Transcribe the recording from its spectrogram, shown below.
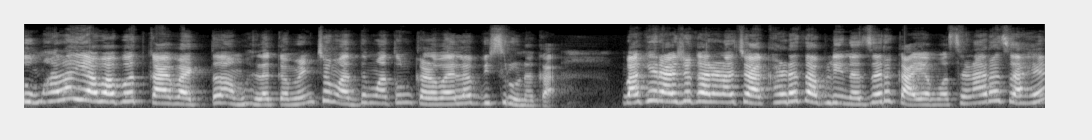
तुम्हाला याबाबत काय वाटतं? आम्हाला कमेंटच्या माध्यमातून कळवायला विसरू नका. बाकी राजकारणाच्या आखाड्यात आपली नजर कायम असणारच आहे.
